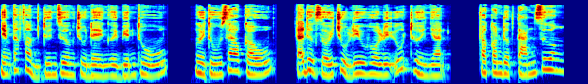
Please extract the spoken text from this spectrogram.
Những tác phẩm tuyên dương chủ đề người biến thú, người thú giao cấu đã được giới chủ lưu Hollywood thừa nhận và còn được tán dương.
